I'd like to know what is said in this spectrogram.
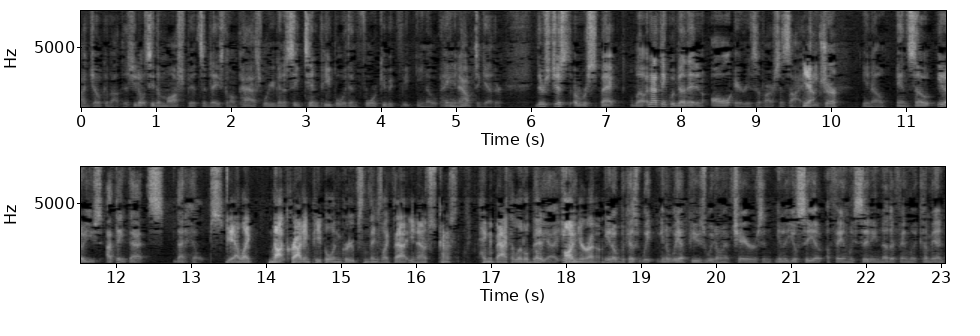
I joke about this, you don't see the mosh pits of days gone past where you're going to see 10 people within four cubic feet, you know, hanging Mm-hmm. out together. There's just a respect. Well, and I think we've done that in all areas of our society. Yeah. Sure. You know, and so, you know, you, I think that's, that helps. Yeah, like not crowding people in groups and things like that. You know, just kind of hanging back a little bit Oh, yeah, on know, your own. You know, because we, you know, we have pews, we don't have chairs, and you know, you'll see a, a family sitting, another family come in,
